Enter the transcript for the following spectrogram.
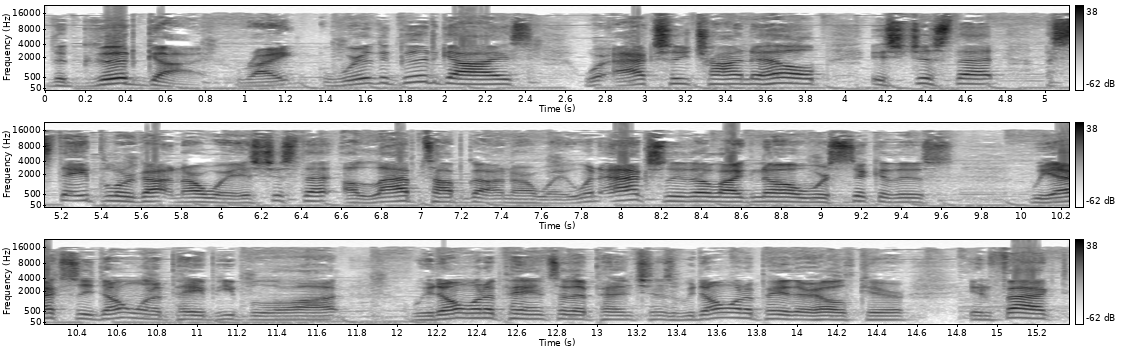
the good guy, right? We're the good guys. We're actually trying to help. It's just that a stapler got in our way. It's just that a laptop got in our way. When actually they're like, no, we're sick of this. We actually don't want to pay people a lot. We don't want to pay into their pensions. We don't want to pay their health care. In fact,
